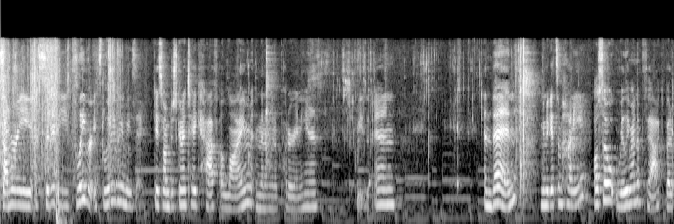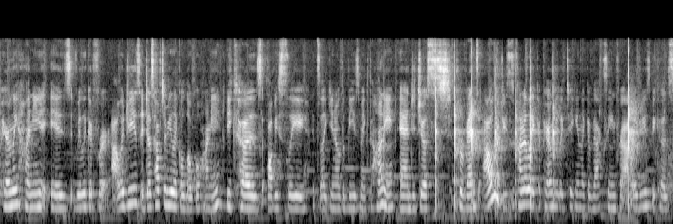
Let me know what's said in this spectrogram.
summery, acidity flavor. It's literally amazing. Okay, so I'm just gonna take half a lime and then I'm gonna put her in here, squeeze it in. And then I'm gonna get some honey. Also, really random fact, but apparently honey is really good for allergies. It does have to be like a local honey because obviously it's like, you know, the bees make the honey and it just prevents allergies. It's kind of like apparently like taking like a vaccine for allergies because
